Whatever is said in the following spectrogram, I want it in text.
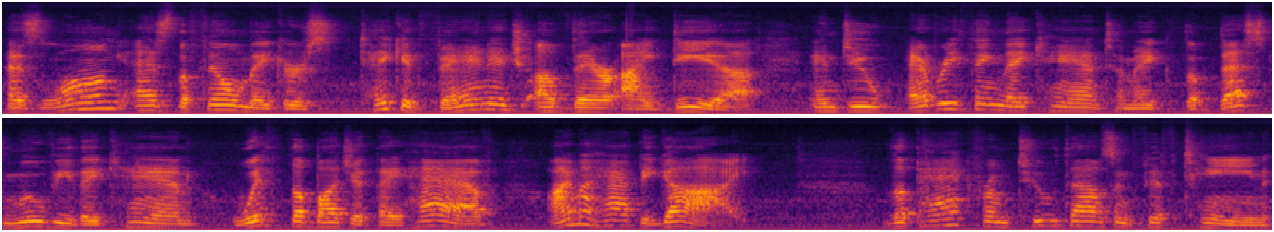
As long as the filmmakers take advantage of their idea and do everything they can to make the best movie they can with the budget they have, I'm a happy guy. The Pack from 2015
